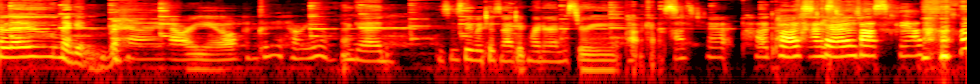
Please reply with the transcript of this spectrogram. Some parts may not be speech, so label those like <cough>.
Hello, Megan. Hi, how are you? I'm good. How are you? I'm good. This is the Witches Magic Murder and Mystery podcast. Podcast. Pod, Podcast. <laughs> Podcast.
